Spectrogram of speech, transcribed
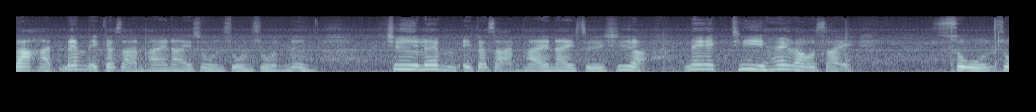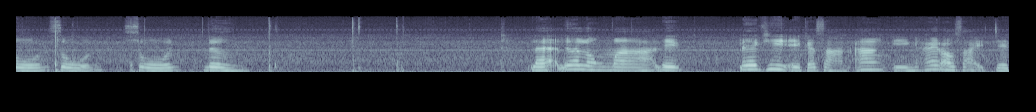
รหัสเล่มเอกสารภายใน 0001 ชื่อเล่มเอกสารภายในซื้อเชื่อ เลขที่ให้เราใส่00001และเลื่อนลงมาเลขเลขที่เอกสารอ้างอิงให้เราใส่77101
